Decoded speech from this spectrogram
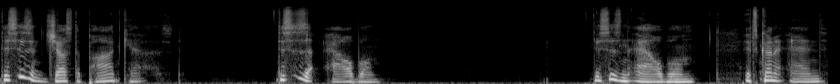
This isn't just a podcast. This is an album. This is an album. It's going to end.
